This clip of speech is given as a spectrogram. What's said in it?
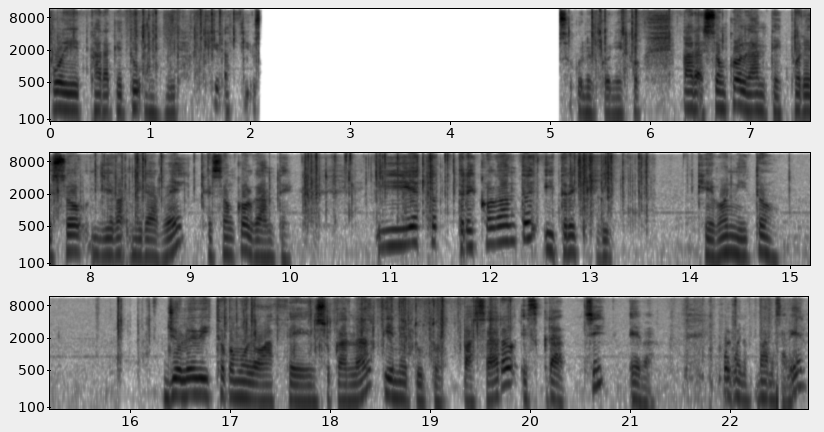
pues para que tú... mira, qué gracioso. Con el conejo? Para, son colgantes, por eso lleva, mira, ¿veis? Que son colgantes. Y estos tres colgantes y tres clips. Qué bonito. Yo lo he visto como lo hace en su canal. Tiene tuto. Pasaros, scrap, ¿sí? Eva. Pues bueno, vamos a ver.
